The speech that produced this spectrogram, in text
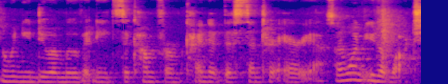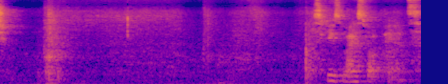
And when you do a move, it needs to come from kind of this center area. So I want you to watch. Excuse my sweatpants.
